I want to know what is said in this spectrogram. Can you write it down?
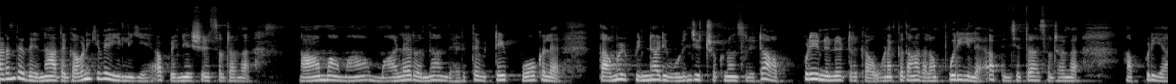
நடந்தது? நான் அதை கவனிக்கவே இல்லையே அப்படின்னு ஈஸ்வரி சொல்கிறாங்க ஆமாம்மா மலர் வந்து அந்த இடத்த விட்டே போகலை. தமிழ் பின்னாடி ஒளிஞ்சிட்ருக்கணும்னு சொல்லிட்டு அப்படியே நின்றுட்டுருக்கா உனக்கு தான் அதெல்லாம் புரியல அப்படின்னு சித்ரா சொல்கிறாங்க அப்படியா?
